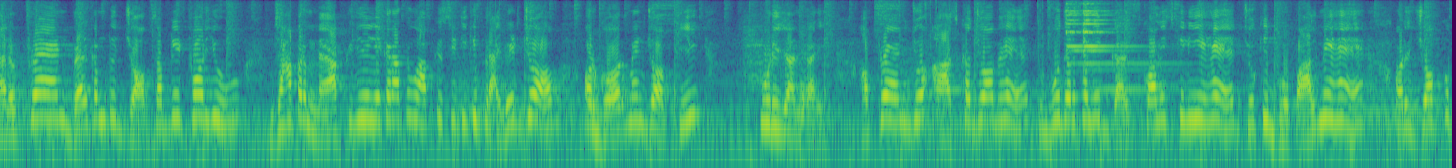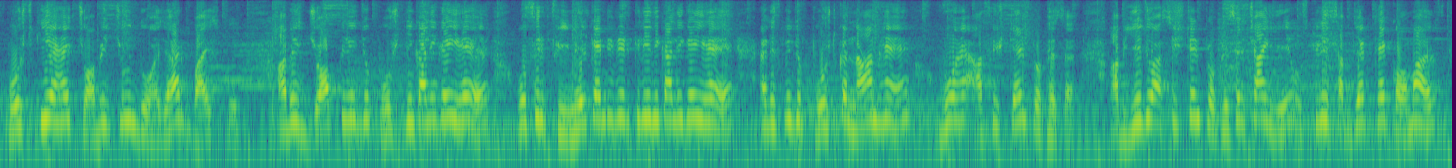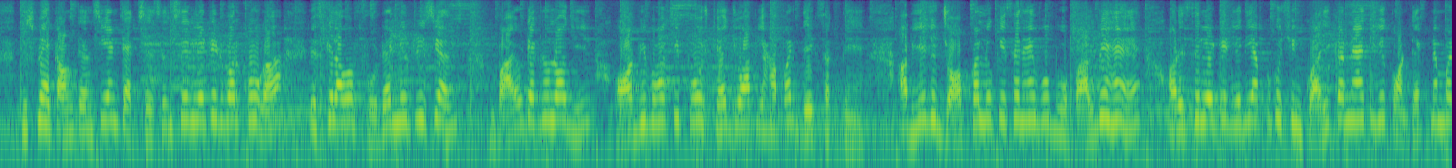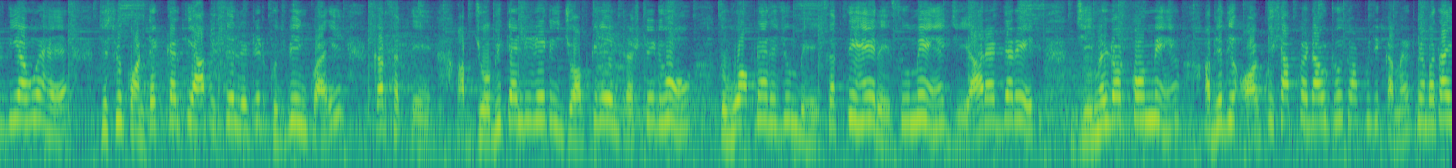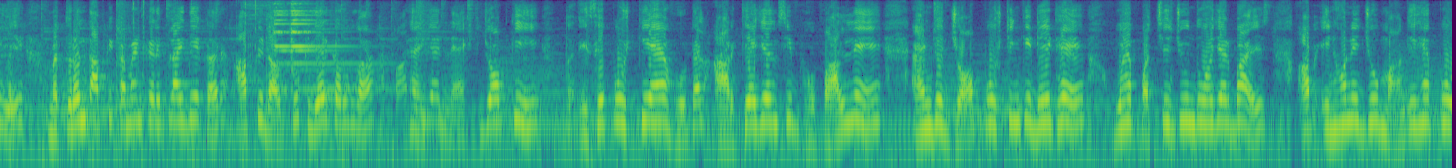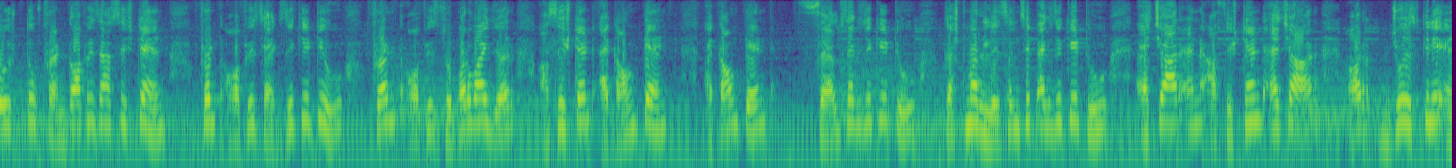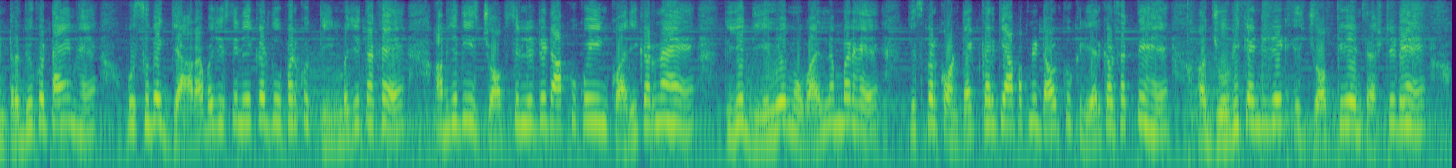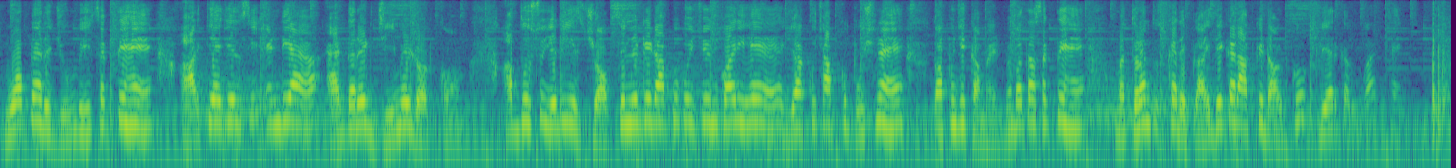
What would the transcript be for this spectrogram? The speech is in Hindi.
Hello friend welcome to jobs update for you जहाँ पर मैं आपके लिए लेकर आता हूँ आपके सिटी की प्राइवेट जॉब और गवर्नमेंट जॉब की पूरी जानकारी। अब फ्रेंड जो आज का जॉब है तो वो दरअसल एक गर्ल्स कॉलेज के लिए है, जो कि भोपाल में है और इस जॉब को पोस्ट किया है 24 जून 2022 को। अब इस जॉब के लिए जो पोस्ट निकाली गई है, वो सिर्फ़ फीमेल कैंडिडेट के लिए निकाली गई है एंड इसमें जो पोस्ट का नाम है, वो है असिस्टेंट प्रोफेसर अब ये जो असिस्टेंट प्रोफेसर चाहिए, उसके लिए सब्जेक्ट है कॉमर्स जिसमें अकाउंटेंसी एंड टैक्सेशन से रिलेटेड वर्क होगा। इसके अलावा फ़ूड एंड न्यूट्रिशंस बायोटेक्नोलॉजी और भी बहुत सी पोस्ट है जो आप यहाँ पर देख सकते हैं। अब ये जो जॉब का लोकेशन है, वो भोपाल में है और इससे रिलेटेड यदि आपको कुछ इंक्वायरी करना है तो ये कॉन्टैक्ट नंबर दिया हुआ है, जिसमें कांटेक्ट करके आप इससे रिलेटेड कुछ भी इंक्वायरी कर सकते हैं। अब जो भी कैंडिडेट इस जॉब के लिए इंटरेस्टेड हो तो वो अपना रिज्यूम भेज सकते हैं। रेसू में G R at the rate gmail dot com में। अब यदि और कुछ आपका डाउट हो तो आप मुझे कमेंट में बताइए। मैं तुरंत आपके कमेंट का रिप्लाई देकर आपके डाउट को क्लियर करूँगा। थैंक यू नेक्स्ट जॉब की तो इसे पोस्ट किया है hotel R K agency Bhopal ने। एंड जो जॉब पोस्टिंग की डेट है, वो है 25 जून 2022 अब इन्होंने जो मांगे हैं पोस्ट तो front office assistant front office executive front office supervisor assistant accountant accountant sales executive customer relationship executive HR and assistant HR और जो इसके लिए इंटरव्यू का टाइम है, वो सुबह 11 बजे से लेकर दोपहर को 3 बजे तक है। अब यदि इस जॉब से रिलेटेड आपको कोई इंक्वायरी करना है तो ये दिए हुए मोबाइल नंबर है, जिस पर कॉन्टैक्ट करके आप अपने डाउट को क्लियर कर सकते हैं, और जो भी कैंडिडेट इस जॉब के लिए इंटरेस्टेड हैं, वो अपना रिज्यूम भेज सकते हैं R K agency India at the rate gmail dot com अब दोस्तों, यदि इस जॉब से रिलेटेड आपको कोई इंक्वायरी है या कुछ आपको पूछना है तो आप मुझे कमेंट में बता सकते हैं। मैं तुरंत उसका रिप्लाई देकर आपके डाउट को क्लियर करूँगा। Thank you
